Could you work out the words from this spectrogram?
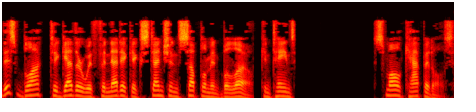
This block, together with phonetic extension supplement below, contains small capitals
